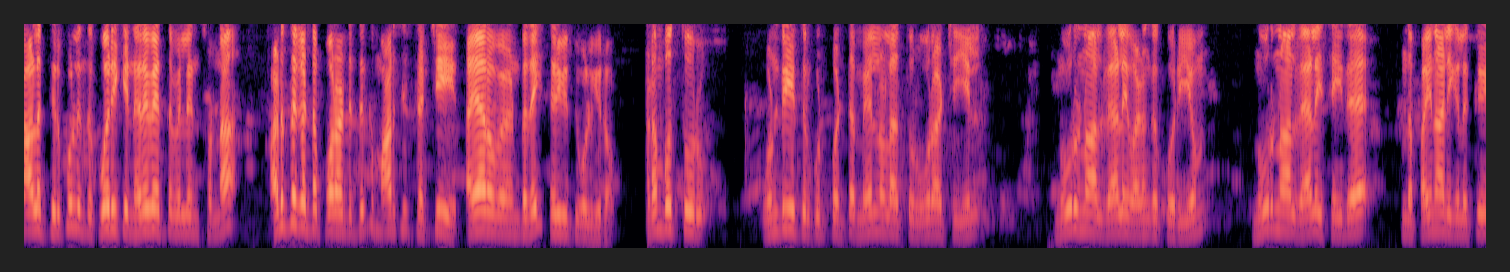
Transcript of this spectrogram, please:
காலத்திற்குள் இந்த கோரிக்கை நிறைவேற்றவில்லைன்னு சொன்னால் அடுத்த கட்ட போராட்டத்திற்கு மார்க்சிஸ்ட் கட்சி தயாராகும் என்பதை தெரிவித்துக் கொள்கிறோம். கடம்பத்தூர் ஒன்றியத்திற்குட்பட்ட மேல்நலாத்தூர் ஊராட்சியில் நூறு நாள் வேலை வழங்கக் கோரியும் நூறு நாள் வேலை செய்த இந்த பயனாளிகளுக்கு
